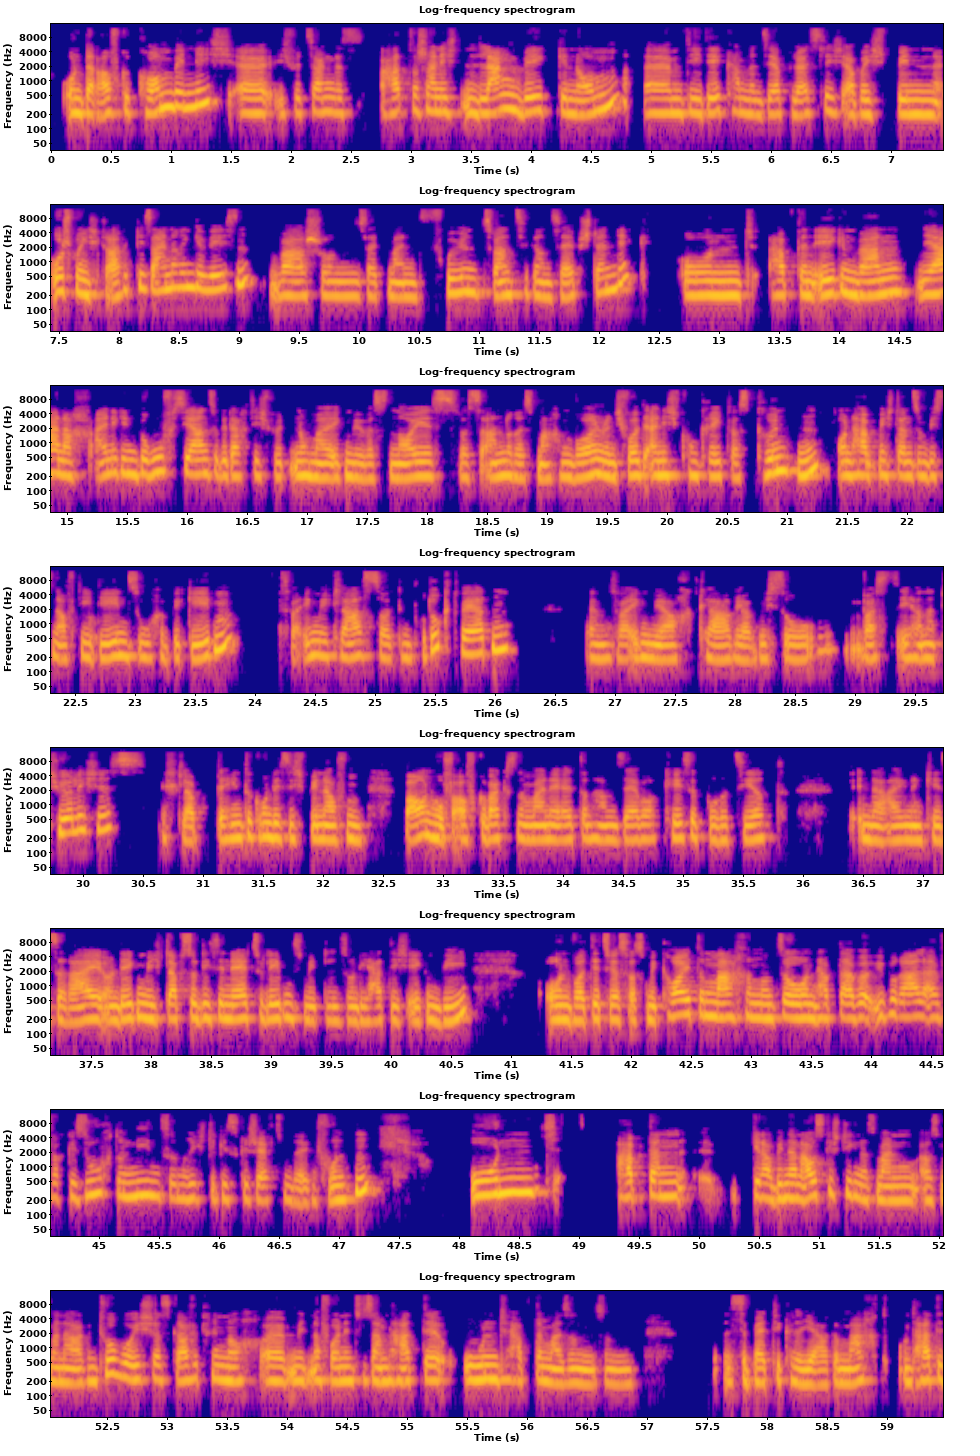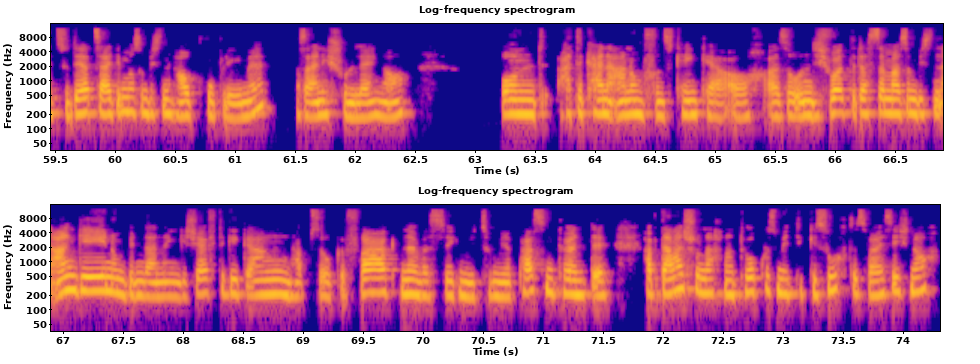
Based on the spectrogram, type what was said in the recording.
Und darauf gekommen bin ich. Äh, ich würde sagen, das hat wahrscheinlich einen langen Weg genommen. Ähm, die Idee kam dann sehr plötzlich, aber ich bin ursprünglich Grafikdesignerin gewesen, war schon seit meinen frühen Zwanzigern selbstständig und habe dann irgendwann, ja, nach einigen Berufsjahren so gedacht, ich würde nochmal irgendwie was Neues, was anderes machen wollen. Und ich wollte eigentlich konkret was gründen und habe mich dann so ein bisschen auf die Ideensuche begeben. Es war irgendwie klar, es sollte ein Produkt werden. Ähm, es war irgendwie auch klar, glaube ich, so was eher natürlich ist. Ich glaube, der Hintergrund ist, ich bin auf dem Bauernhof aufgewachsen und meine Eltern haben selber Käse produziert in der eigenen Käserei und irgendwie, ich glaube, so diese Nähe zu Lebensmitteln, so die hatte ich irgendwie und wollte jetzt erst was mit Kräutern machen und so und habe da aber überall einfach gesucht und nie so ein richtiges Geschäftsmodell gefunden. Und habe dann genau bin dann ausgestiegen aus meinem aus meiner Agentur, wo ich als Grafikerin noch äh, mit einer Freundin zusammen hatte und habe dann mal so ein, so ein Sabbatical-Jahr gemacht und hatte zu der Zeit immer so ein bisschen Hauptprobleme, also eigentlich schon länger und hatte keine Ahnung von Skincare auch. Also und ich wollte das dann mal so ein bisschen angehen und bin dann in Geschäfte gegangen und habe so gefragt, ne, was irgendwie zu mir passen könnte. Habe damals schon nach Naturkosmetik gesucht, das weiß ich noch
